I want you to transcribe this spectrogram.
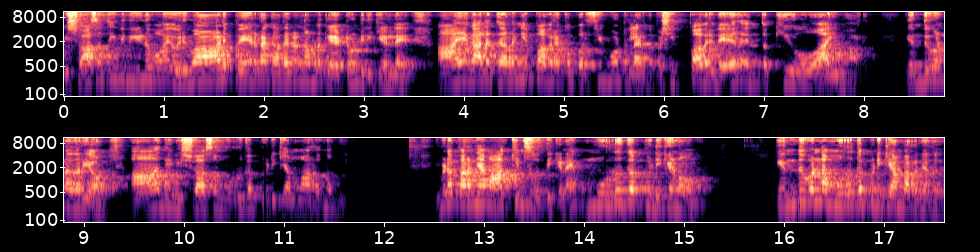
വിശ്വാസത്തിൽ നിന്ന് വീണുപോയ ഒരുപാട് പേരുടെ കഥകൾ നമ്മൾ കേട്ടോണ്ടിരിക്കുകയല്ലേ? ആയ കാലത്ത് ഇറങ്ങിയപ്പോ അവരൊക്കെ പെർഫ്യൂം ബോട്ടിലായിരുന്നു പക്ഷെ ഇപ്പൊ അവർ വേറെ എന്തൊക്കെയോ ആയി മാറി. എന്തുകൊണ്ടാണെന്നറിയോ? ആദ്യ വിശ്വാസം മുറുകെ പിടിക്കാൻ മറന്നുപോയി. ഇവിടെ പറഞ്ഞ വാക്യം ശ്രദ്ധിക്കണേ. മുറുകെ പിടിക്കണമെന്ന് എന്തുകൊണ്ടാ മുറുകെ പിടിക്കാൻ പറഞ്ഞത്?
